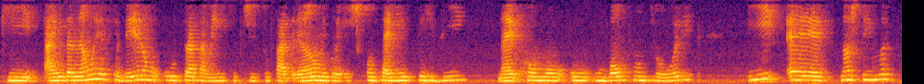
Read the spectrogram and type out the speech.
que ainda não receberam o tratamento dito padrão, então eles conseguem servir né, como um, um bom controle. E é, nós temos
